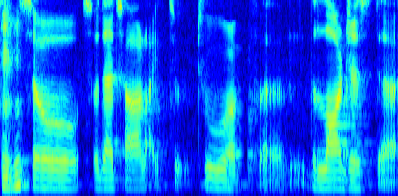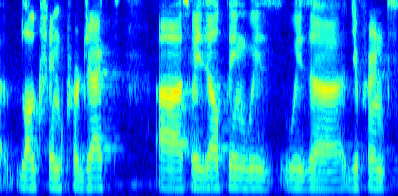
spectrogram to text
Mm-hmm. So so that's our like two, two of uh, the largest uh, blockchain project. so he's helping with with a different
